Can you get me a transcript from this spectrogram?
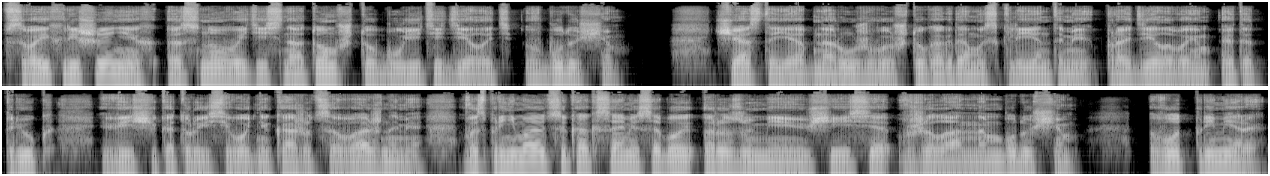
В своих решениях основывайтесь на том, что будете делать в будущем. Часто я обнаруживаю, что когда мы с клиентами проделываем этот трюк, вещи, которые сегодня кажутся важными, воспринимаются как сами собой разумеющиеся в желанном будущем. Вот примеры.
